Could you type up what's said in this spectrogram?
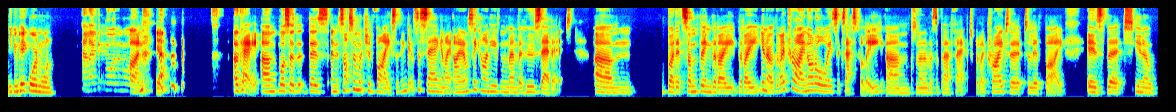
you can pick more than one. Can I pick more than one? Yeah. okay. Um, well, so th- there's, and it's not so much advice. I think it's a saying, and I, I honestly can't even remember who said it. Um, but it's something that I that I you know that I try not always successfully um because none of us are perfect but I try to to live by is that you know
